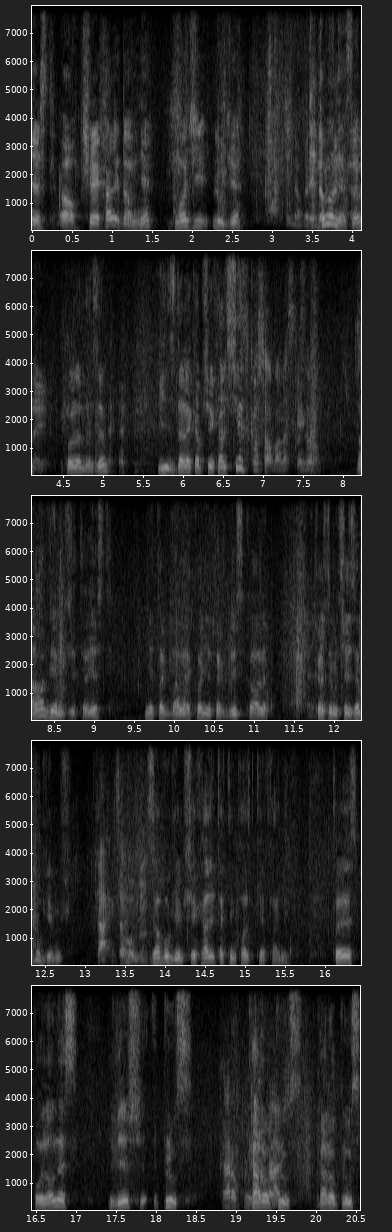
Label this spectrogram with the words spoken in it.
Jest. O, przyjechali do mnie młodzi ludzie Dzień dobry. polonezem. polonezem. I z daleka przyjechaliście? Z Kosowa Leskiego. A, wiem gdzie to jest. Nie tak daleko, nie tak blisko, ale w każdym razie za Bugiem już. Tak, za Bugiem. Za Bugiem przyjechali takim poltkiem fajnym. To jest Polonez, wiesz, plus. Karo Plus. Karo tak. Plus. Karo Plus.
